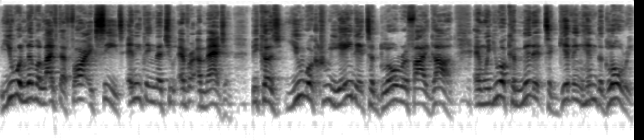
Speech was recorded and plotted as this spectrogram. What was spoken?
you will live a life that far exceeds anything that you ever imagined because you were created to glorify God. And when you are committed to giving him the glory,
